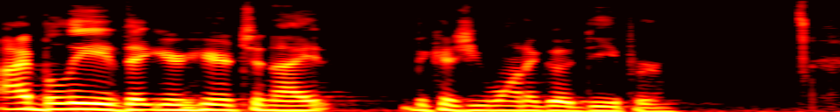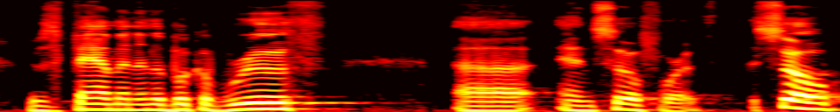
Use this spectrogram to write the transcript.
I believe that you're here tonight because you want to go deeper. There's famine in the book of Ruth uh, and so forth. So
